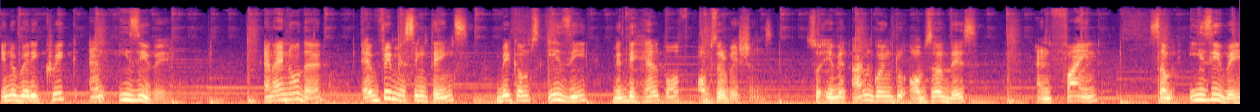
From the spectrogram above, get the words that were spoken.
in a very quick and easy way. And I know that every missing things becomes easy with the help of observations. So even I'm going to observe this and find some easy way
